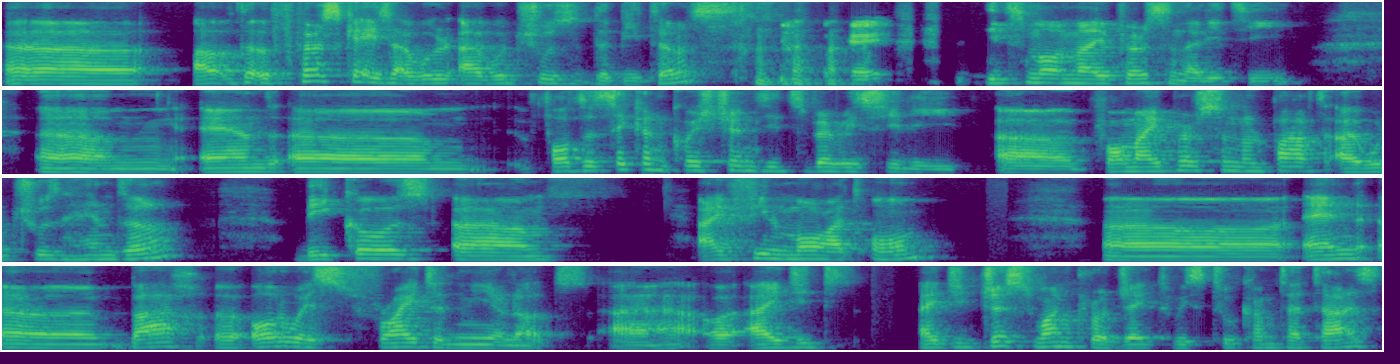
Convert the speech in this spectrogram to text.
uh, uh the first case, I would I would choose the Beatles. okay, it's more my personality. Um, and um, for the second question, it's very silly. Uh, for my personal part, I would choose Handel because um, I feel more at home. Uh, and uh, Bach uh, always frightened me a lot. I did I did just one project with two cantatas,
